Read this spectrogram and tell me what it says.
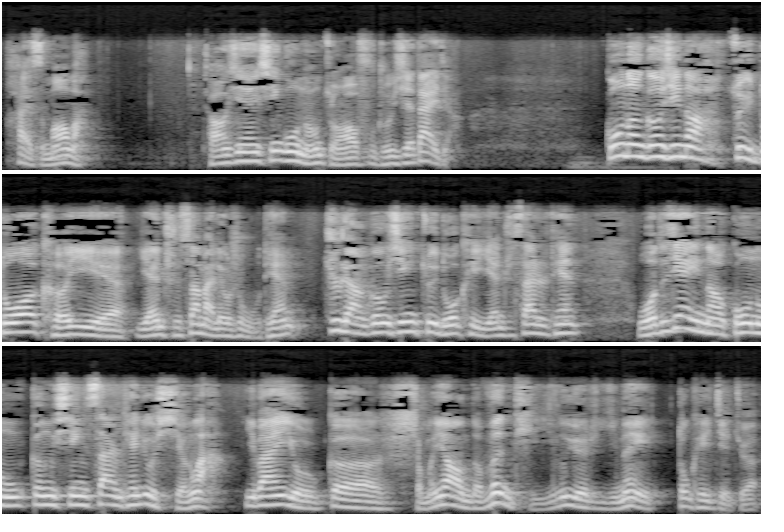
害死猫嘛，尝鲜新功能总要付出一些代价。功能更新呢，最多可以延迟三百六十五天；质量更新最多可以延迟三十天。我的建议呢，功能更新三十天就行了。一般有个什么样的问题，一个月以内都可以解决。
